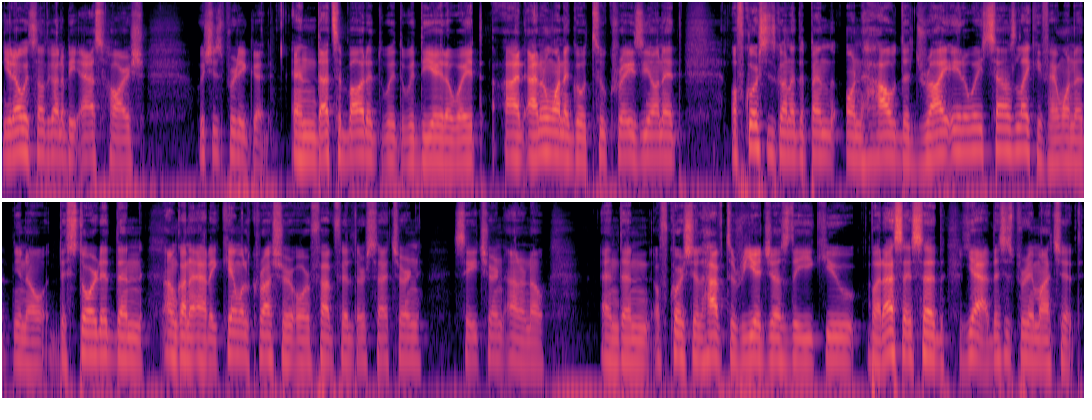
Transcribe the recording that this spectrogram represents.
You know, it's not gonna be as harsh, which is pretty good. And that's about it with, with the 808. I, I don't wanna go too crazy on it. Of course, it's gonna depend on how the dry 808 sounds like. If I wanna, you know, distort it, then I'm gonna add a Camel Crusher or FabFilter Saturn, Saturn, I don't know. And then of course you'll have to readjust the EQ. But as I said, yeah, this is pretty much it.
